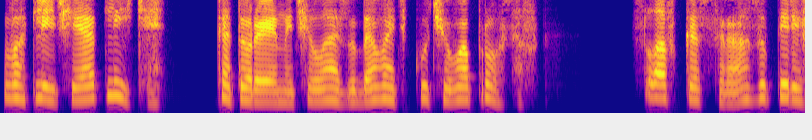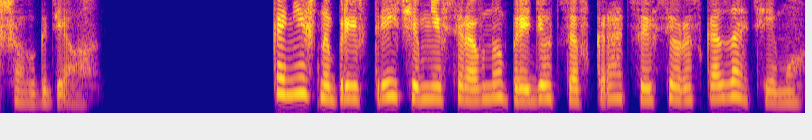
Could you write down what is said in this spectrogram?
В отличие от Лики, которая начала задавать кучу вопросов, Славка сразу перешел к делу. Конечно, при встрече мне все равно придется вкратце все рассказать ему,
